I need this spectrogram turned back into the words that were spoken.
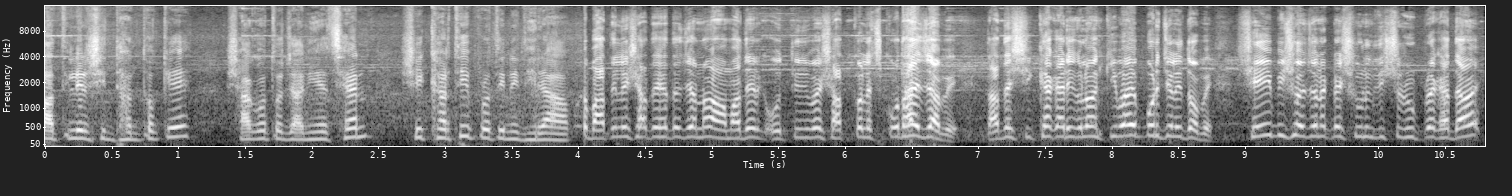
বাতিলের সিদ্ধান্তকে স্বাগত জানিয়েছেন শিক্ষার্থী প্রতিনিধিরা। বাতিলের সাথে সাথে যেন আমাদের ঐতিহ্যবাহী সাত কলেজ কোথায় যাবে তাদের শিক্ষা কারিকুলাম কীভাবে পরিচালিত হবে সেই বিষয়ে যেন একটা সুনির্দিষ্ট রূপরেখা দেওয়া হয়।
